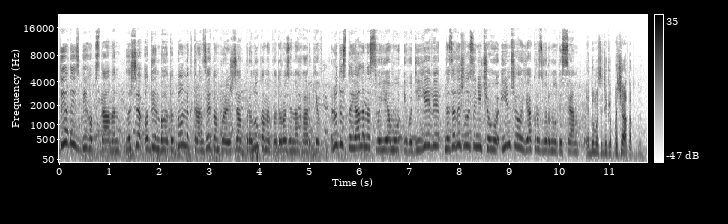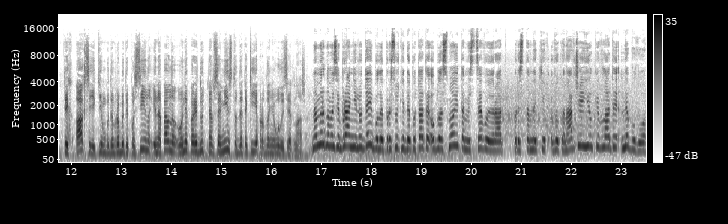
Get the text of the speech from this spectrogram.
Дивний збіг обставин. Лише один багатотонник транзитом проїжджав прилуками по дорозі на Харків. Люди стояли на своєму, і водієві не залишилося нічого іншого, як розвернутися. Я думаю, це тільки початок тих акцій, які ми будемо робити постійно, і напевно вони перейдуть на все місто, де такі є проблемні вулиці, як наша. На мирному зібранні людей були присутні депутати обласної та місцевої рад. Представників виконавчої гілки влади не було.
